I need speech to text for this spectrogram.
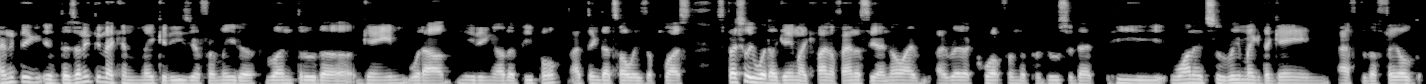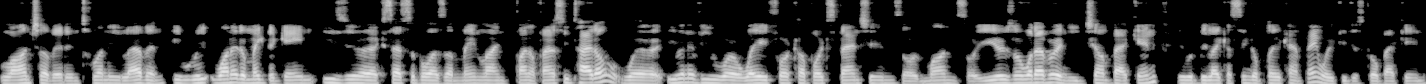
anything, if there's anything that can make it easier for me to run through the game without needing other people. I think that's always a plus, especially with a game like Final Fantasy. I know I, I read a quote from the producer that he wanted to remake the game after the failed launch of it in 2011. He re- wanted to make the game easier accessible as a mainline Final Fantasy title, where even if you were away for a couple expansions or months or years or whatever, and you jump back in, it would be like a single player campaign where you could just go back in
